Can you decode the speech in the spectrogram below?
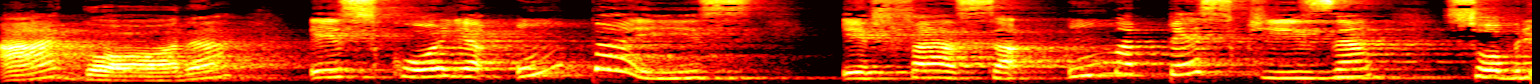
Agora, escolha um país e faça uma pesquisa sobre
